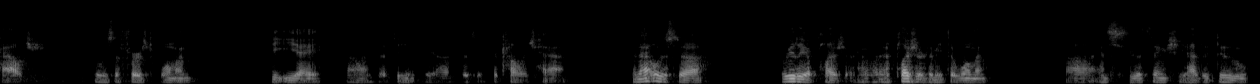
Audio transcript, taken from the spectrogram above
Couch, who was the first woman DEA that the, that the college had. And that was really a pleasure, a pleasure to meet the woman uh, and see the things she had to do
